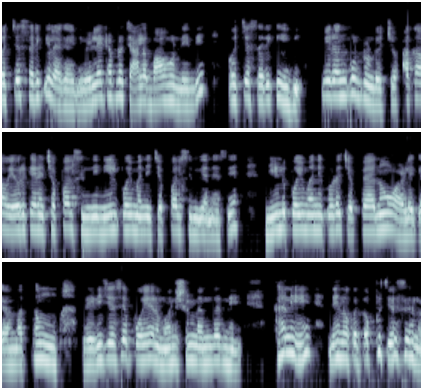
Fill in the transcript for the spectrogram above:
వచ్చేసరికి ఇలాగైంది. వెళ్ళేటప్పుడు చాలా బాగుండింది. వచ్చేసరికి ఇది. మీరు అనుకుంటుండొచ్చు అక్క ఎవరికైనా చెప్పాల్సింది నీళ్ళు పోయమని చెప్పాల్సింది అనేసి నీళ్ళు పోయమని కూడా చెప్పాను. వాళ్ళకి మొత్తం రెడీ చేసే పోయాను మనుషుల్ని అందరినీ కానీ నేను ఒక తప్పు చేశాను.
